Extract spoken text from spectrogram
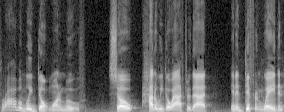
probably don't want to move. So, how do we go after that in a different way than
